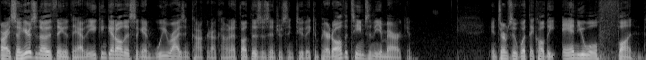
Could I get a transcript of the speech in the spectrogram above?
All right, so here's another thing that they have. And you can get all this again, WeRiseandConquer.com. And I thought this was interesting too. They compared all the teams in the American in terms of what they call the annual fund.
